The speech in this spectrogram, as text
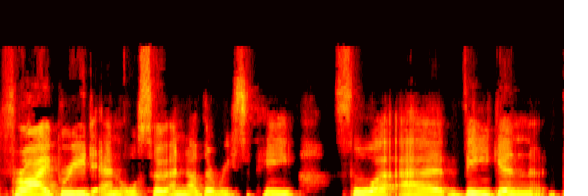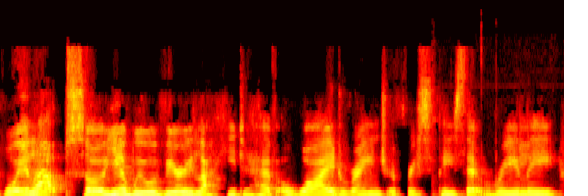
fry bread and also another recipe for a vegan boil up. So, yeah, we were very lucky to have a wide range of recipes that really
